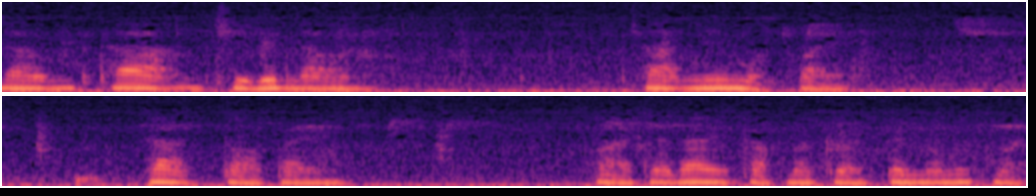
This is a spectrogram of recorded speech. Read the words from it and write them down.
แล้วถ้าชีวิตเราชาตินี้หมดไป ชาติต่อไปกว่าจะได้กลับมาเกิดเป็นมนุษย์ใหม่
